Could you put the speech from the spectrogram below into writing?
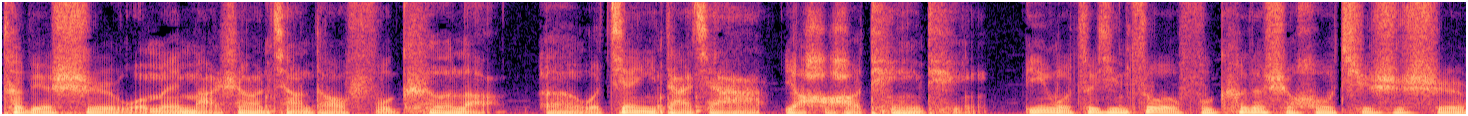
特别是我们马上要讲到福柯了，呃，我建议大家要好好听一听，因为我最近做福柯的时候，其实是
